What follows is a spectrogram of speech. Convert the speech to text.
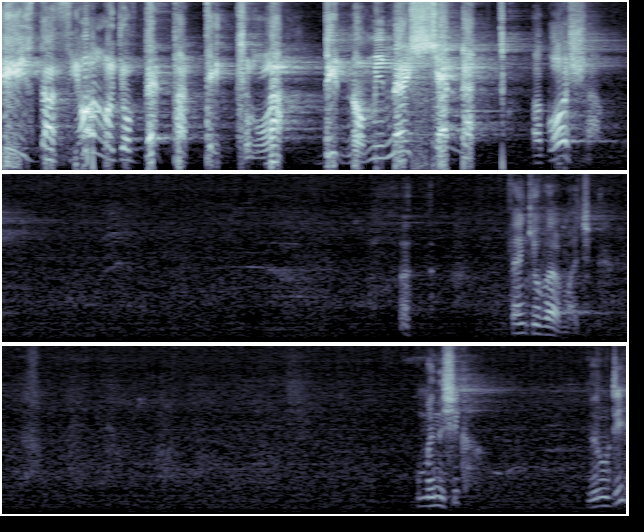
is the theology of that particular denomination? Agosha. Thank you very much umenishika nirudie.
